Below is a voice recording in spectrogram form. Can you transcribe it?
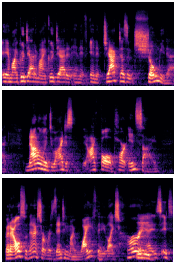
am I a good dad? Am I a good dad? And, and if and if Jack doesn't show me that, not only do I just I fall apart inside, but I also then I start resenting my wife that he likes her, mm. and it's it's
